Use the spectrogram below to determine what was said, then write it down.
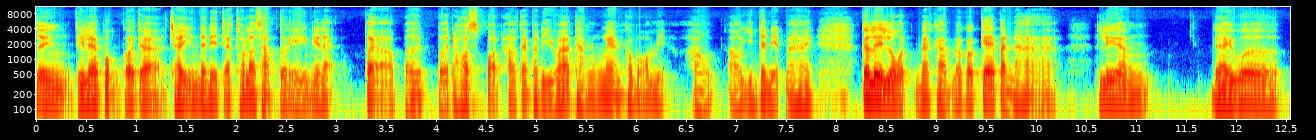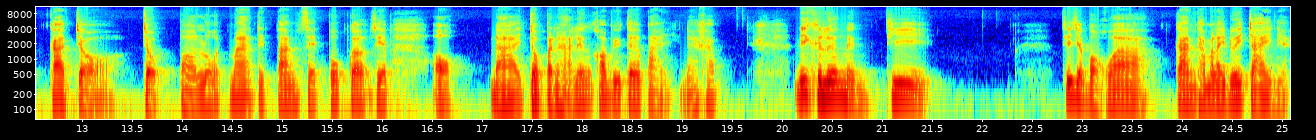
ซึ่งทีแรกผมก็จะใช้อินเทอร์เน็ตจากโทรศัพท์ตัวเองนี่แหละเปิดเปิด hotspot เอาแต่พอดีว่าทางโรงแรมเขาบอกมีเอาเอาอินเทอร์เน็ตมาให้ ก็เลยโหลดนะครับ แล้วก็แก้ปัญหาเรื่อง driverการ์ดจอจบพอโหลดมาติดตั้งเสร็จปุ๊บก็เสียบออกได้จบปัญหาเรื่องคอมพิวเตอร์ไปนะครับ นี่คือเรื่องหนึ่งที่ที่จะบอกว่าการทำอะไรด้วยใจเนี่ย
